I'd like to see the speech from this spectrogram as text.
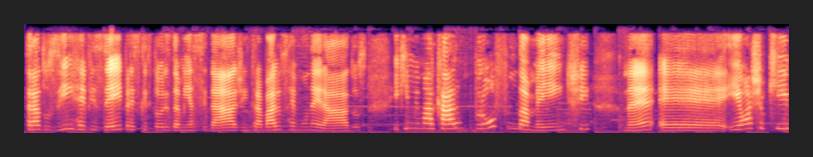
traduzi e revisei para escritores da minha cidade, em trabalhos remunerados, e que me marcaram profundamente, né? É, e eu acho que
